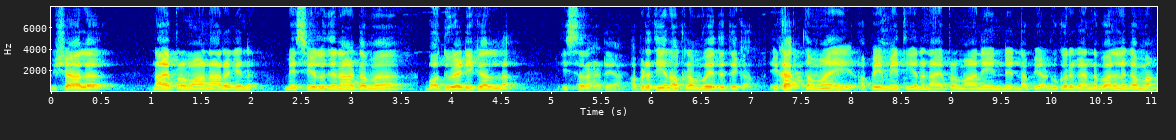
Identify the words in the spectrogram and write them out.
විශාල ණය ප්‍රමාණ අරගෙන මේ සියලු දෙනාටම බදු වැඩි කරලා ඉස්සරහට යන්න. අපිට තියෙනවා ක්‍රමවේද දෙකක්. එකක් තමයි අපේ මේ තියෙන ණය ප්‍රමාණය එන්නෙන් අපි අඩු කරගන්න බලන ගමන්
